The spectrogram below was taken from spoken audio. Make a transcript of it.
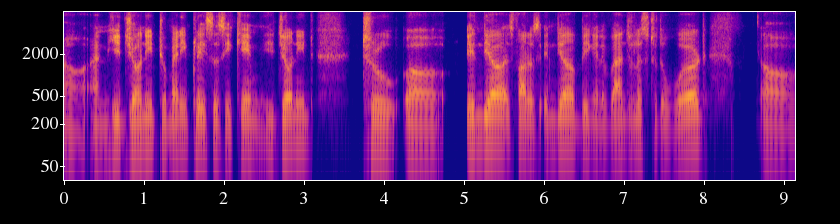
uh, and he journeyed to many places. He came he journeyed to uh, India, as far as India being an evangelist to the word, uh,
